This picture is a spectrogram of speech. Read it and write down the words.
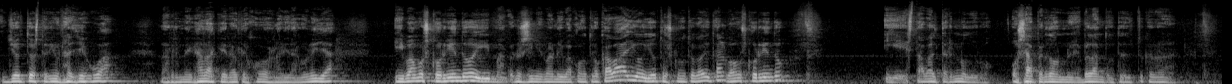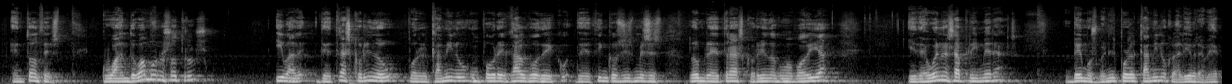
yo entonces tenía una yegua, la renegada, que era de juegos la vida con ella, íbamos corriendo y no sé si mi hermano iba con otro caballo y otros con otro caballo y tal, vamos corriendo y estaba el terreno duro, o sea, perdón, eh, blando. Entonces, cuando vamos nosotros, iba detrás corriendo por el camino un pobre galgo de, de cinco o seis meses, el hombre detrás corriendo como podía, y de buenas a primeras vemos venir por el camino, que la liebre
